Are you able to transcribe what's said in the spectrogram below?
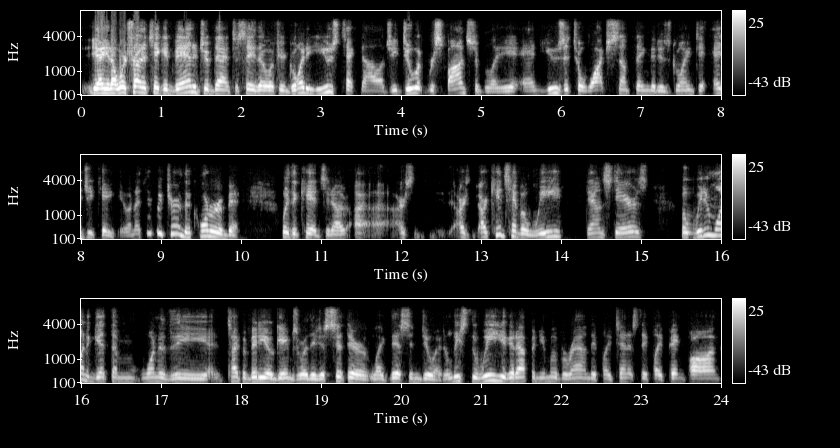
Yeah, you know, we're trying to take advantage of that to say though, if you're going to use technology, do it responsibly and use it to watch something that is going to educate you. And I think we turned the corner a bit with the kids. You know, our our our kids have a Wii downstairs, but we didn't want to get them one of the type of video games where they just sit there like this and do it. At least the Wii, you get up and you move around. They play tennis, they play ping pong,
